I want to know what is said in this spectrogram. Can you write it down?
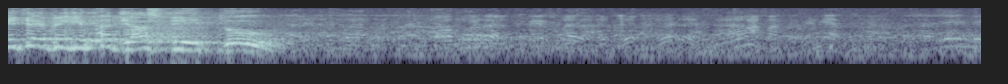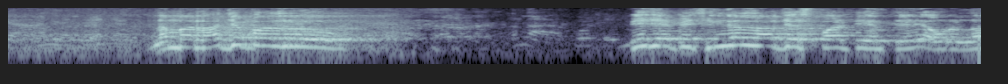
ಬಿಜೆಪಿಗಿನ್ನ ಜಾಸ್ತಿ ಇತ್ತು ನಮ್ಮ ರಾಜ್ಯಪಾಲರು ಬಿಜೆಪಿ ಸಿಂಗಲ್ ಲಾರ್ಜೆಸ್ಟ್ ಪಾರ್ಟಿ ಅಂತೇಳಿ ಅವರನ್ನ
